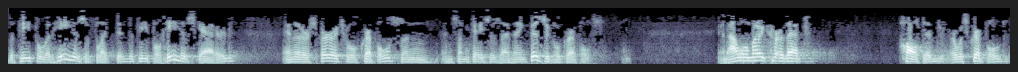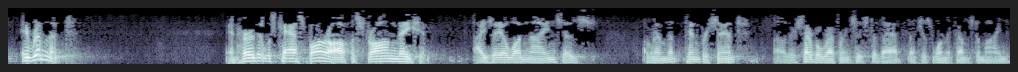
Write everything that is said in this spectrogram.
the people that he has afflicted, the people he has scattered, and that are spiritual cripples, and in some cases, I think, physical cripples. And I will make her that halted or was crippled a remnant, and her that was cast far off a strong nation. Isaiah 1 9 says a remnant, 10%. Uh, there's several references to that. That's just one that comes to mind.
